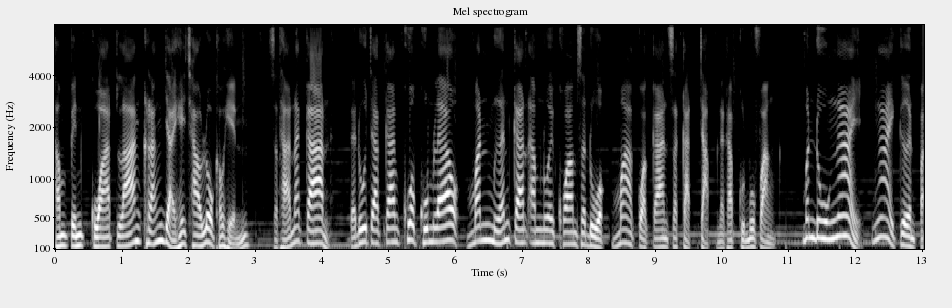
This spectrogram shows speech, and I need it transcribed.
ทำเป็นกวาดล้างครั้งใหญ่ให้ชาวโลกเขาเห็น สถานการณ์ แต่ดูจากการควบคุมแล้ว มันเหมือนการอำนวยความสะดวกมากกว่าการสกัดจับนะครับ คุณผู้ฟัง มันดูง่ายง่ายเกินไป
